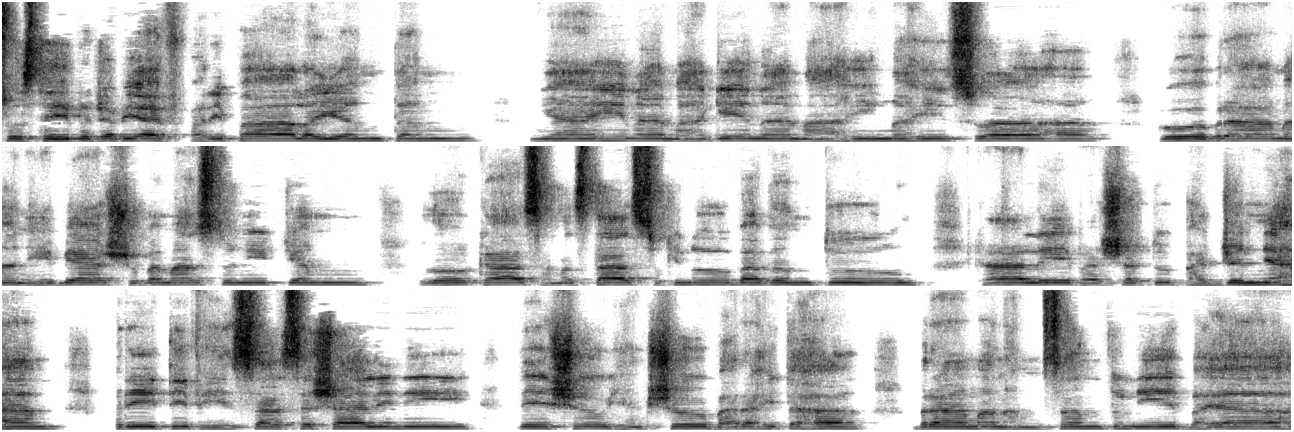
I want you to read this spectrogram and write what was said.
स्वस्ति प्रजभ्यः परिपालयन्तं न्यायेन मार्गेण माहि महि स्वाहा गोब्राह्मणेभ्यः शुभमस्तु नित्यं लोका समस्ता सुखिनो भवन्तु काले पश्यतु भजन्यः प्रीतिभिः देशो ह्यंशो भरहितः ब्राह्मणं सन्तु निर्भयाः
